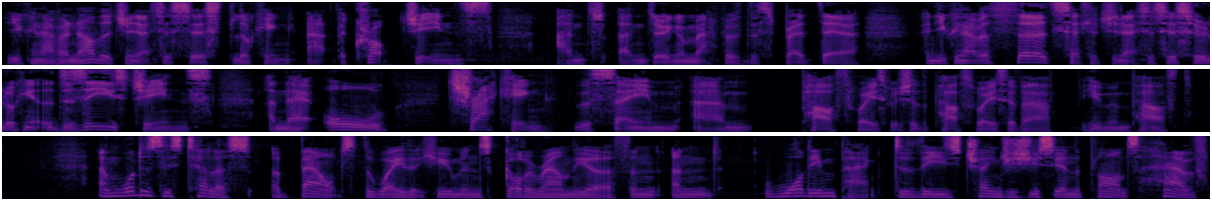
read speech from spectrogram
You can have another geneticist looking at the crop genes and, and doing a map of the spread there. And you can have a third set of geneticists who are looking at the disease genes, and they're all tracking the same um, pathways, which are the pathways of our human past. And what does this tell us about the way that humans got around the Earth, and, and what impact do these changes you see in the plants have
